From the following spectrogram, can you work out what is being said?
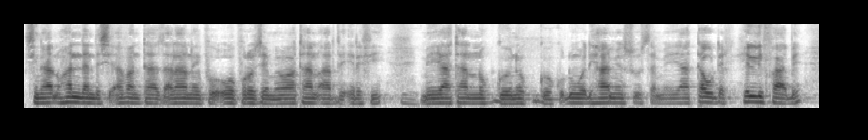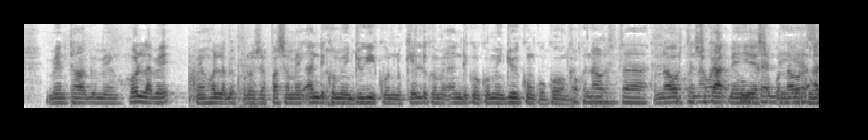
sina ɗum hannde hannde si avantage alano e o projet mi wawatano arde e rfi min yatano nokku goe nokku goo ko ɗum waɗi ha min suusa min ya tawde hellifaɓe min tawaɓe min hollaɓe min hollaɓe projet. Par ce que min andi komin jogui kon no kelli komin andi ko komin jogui kon ko gonga ko nawrata sukaɓe men yesso ko nawrata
